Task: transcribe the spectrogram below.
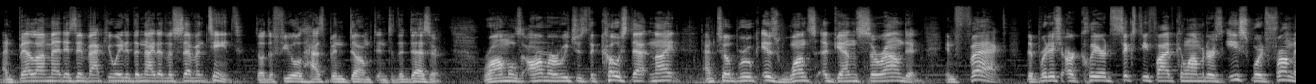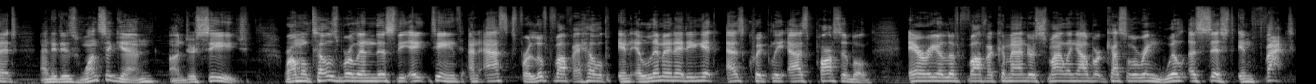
and Belhamed is evacuated the night of the 17th, though the fuel has been dumped into the desert. Rommel's armor reaches the coast that night, and Tobruk is once again surrounded. In fact, the British are cleared 65 kilometers eastward from it, and it is once again under siege. Rommel tells Berlin this the 18th and asks for Luftwaffe help in eliminating it as quickly as possible. Area Luftwaffe Commander Smiling Albert Kesselring will assist. In fact,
